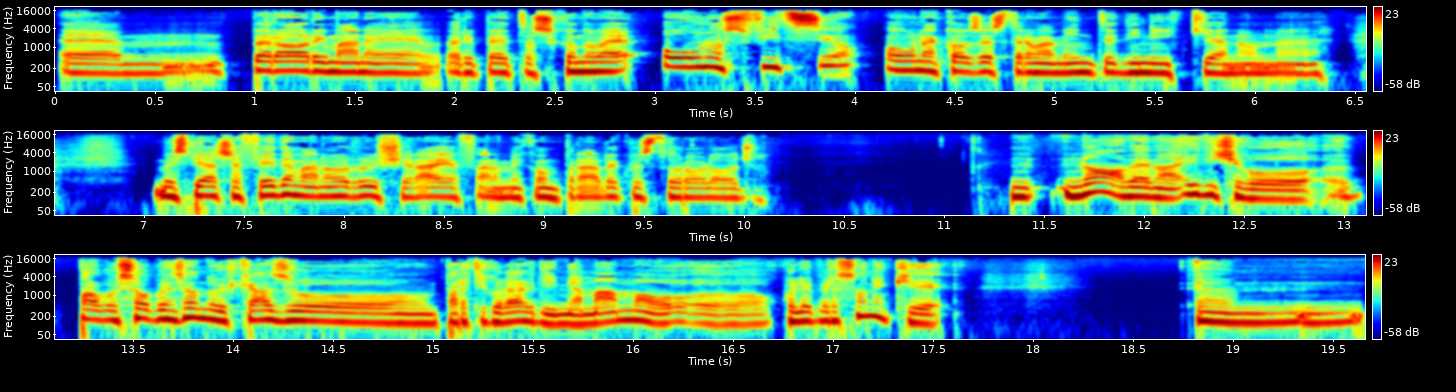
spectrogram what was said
ehm, però rimane, ripeto, secondo me o uno sfizio o una cosa estremamente di nicchia. Non, mi spiace Fede, ma non riuscirai a farmi comprare questo orologio. No, beh, ma io dicevo, eh, stavo pensando al caso particolare di mia mamma o, o quelle persone che Um,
